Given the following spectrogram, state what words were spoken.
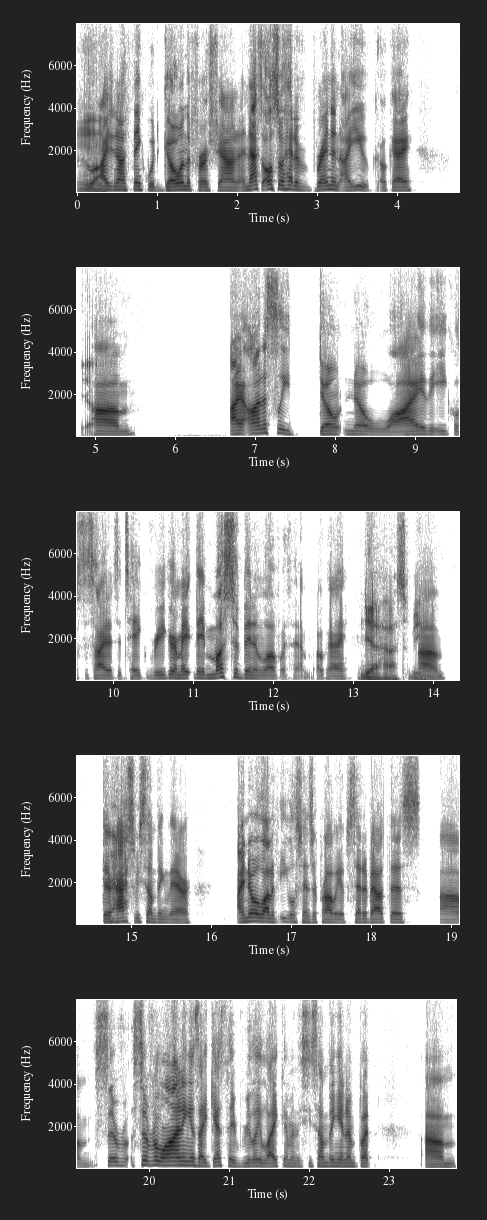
mm. who I did not think would go in the first round, and that's also ahead of Brandon Aiyuk. Okay. Yeah. Um, I honestly don't know why the Eagles decided to take Reagor. They must have been in love with him. Okay. Yeah, it has to be. Um, there has to be something there. I know a lot of Eagles fans are probably upset about this. Um, silver silver lining is I guess they really like him and they see something in him, but um,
